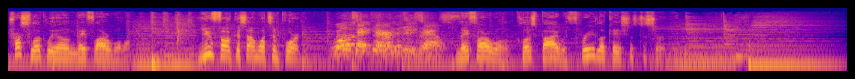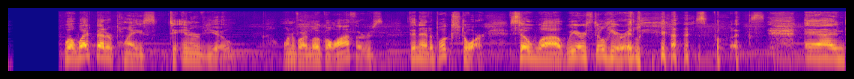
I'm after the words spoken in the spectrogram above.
Trust locally owned Mayflower Woolham. You focus on what's important. We'll take care of the details. Mayflower Woolham, close by with three locations to serve you. Well, what better place to interview one of our local authors than at a bookstore? So uh, we are still here at Leanna's Books, and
